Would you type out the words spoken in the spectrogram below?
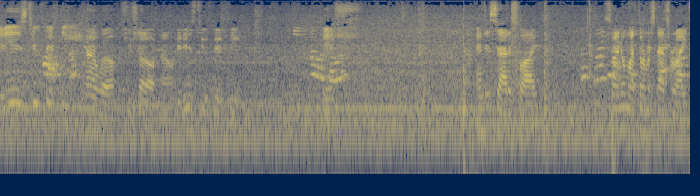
It is 250. Oh, ah, well, she shut off now. It is 250-ish. And it's satisfied. So I know my thermostat's right.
